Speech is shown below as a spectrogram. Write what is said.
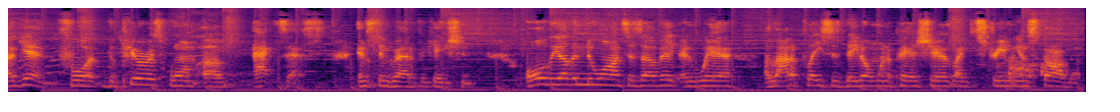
again for the purest form of access, instant gratification. All the other nuances of it, and where a lot of places they don't want to pay us shares, like streaming in Starbucks,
